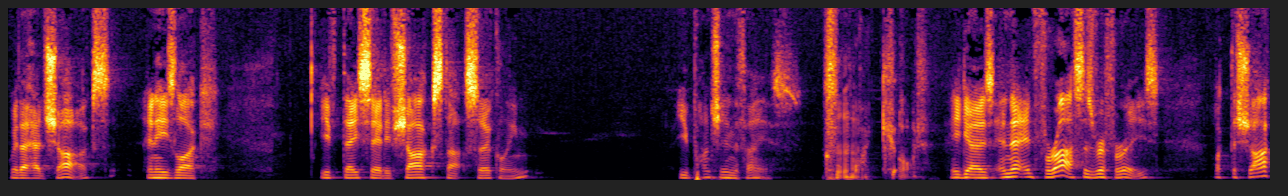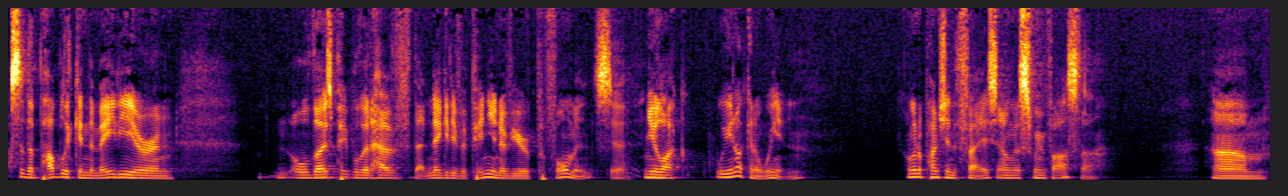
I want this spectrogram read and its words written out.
where they had sharks. And he's like, if they said if sharks start circling, you punch it in the face. oh my god. He goes, and, that, and for us as referees, like the sharks are the public and the media and all those people that have that negative opinion of your performance. Yeah. And you're like, well, you're not going to win. I'm going to punch you in the face and I'm going to swim faster. Um,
